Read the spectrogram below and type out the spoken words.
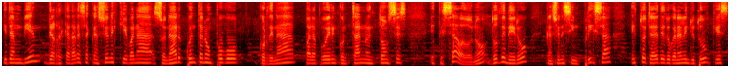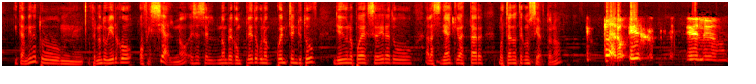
y también de rescatar esas canciones que van a sonar. Cuéntanos un poco coordenada para poder encontrarnos entonces este sábado, ¿no? 2 de enero, Canciones sin prisa, esto a través de tu canal en YouTube, que es, y también a tu mm, Fernando Viergo oficial, ¿no? Ese es el nombre completo que uno encuentra en YouTube y ahí uno puede acceder a tu a la señal que va a estar mostrando este concierto, ¿no? Claro, es el,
